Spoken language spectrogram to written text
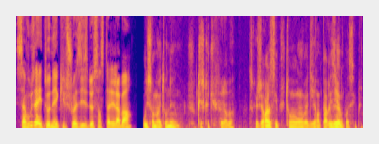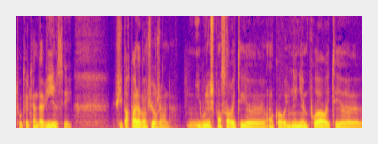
Ça vous a étonné qu'il choisisse de s'installer là-bas? Oui, ça m'a étonné. Qu'est-ce que tu fais là-bas? Parce que Gérald, c'est plutôt, on va dire, un Parisien. quoi. C'est plutôt quelqu'un de la ville. C'est... il part pas à l'aventure, Gérald. Il voulait, je pense, arrêter euh, encore une énième fois, arrêter euh,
